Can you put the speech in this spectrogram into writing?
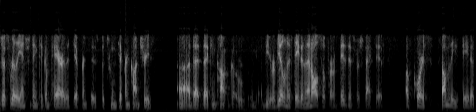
just really interesting to compare the differences between different countries uh, that that can come, be revealed in this data, and then also from a business perspective. Of course, some of these data,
